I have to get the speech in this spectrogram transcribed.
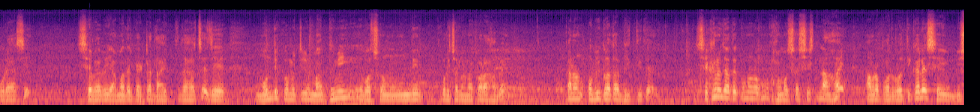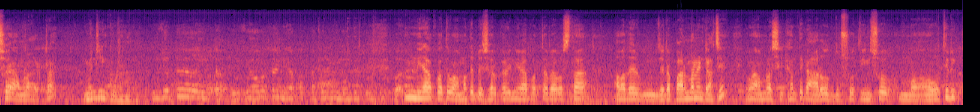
করে আসি, সেভাবেই আমাদেরকে একটা দায়িত্ব দেওয়া হচ্ছে যে মন্দির কমিটির মাধ্যমেই এবছর মন্দির পরিচালনা করা হবে। কারণ অভিজ্ঞতার ভিত্তিতে সেখানে যাতে কোনো রকম সমস্যার সৃষ্টি না হয়, আমরা পরবর্তীকালে সেই বিষয়ে আমরা একটা মিটিং করে নেব। নিরাপত্তা মন্দির নিরাপত্তা আমাদের বেসরকারি নিরাপত্তা ব্যবস্থা আমাদের যেটা পার্মানেন্ট আছে এবং আমরা সেখান থেকে আরও দুশো তিনশো অতিরিক্ত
